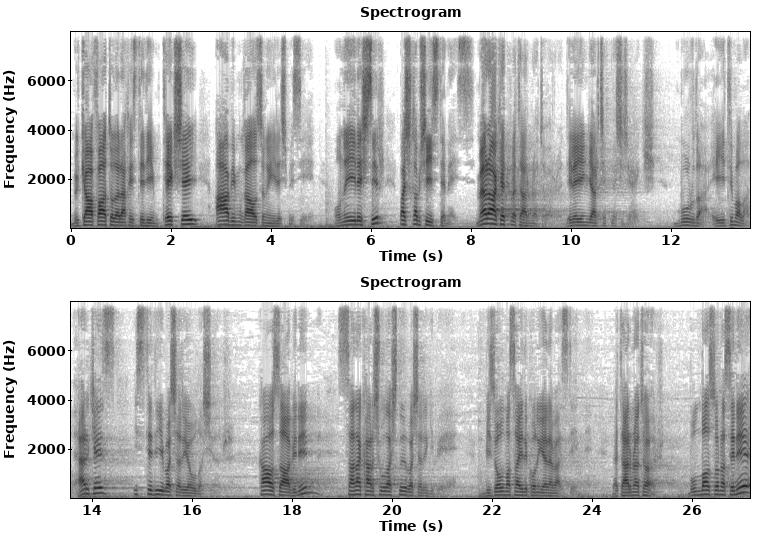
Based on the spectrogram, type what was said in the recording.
Mükafat olarak istediğim tek şey abim Gauss'un iyileşmesi. Onu iyileştir başka bir şey istemeyiz. Merak etme Terminator. Dileğin gerçekleşecek. Burada eğitim alan herkes istediği başarıya ulaşır. Kaos abinin sana karşı ulaştığı başarı gibi. Biz olmasaydık onu yenemezdin. Ve Terminator, bundan sonra seni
